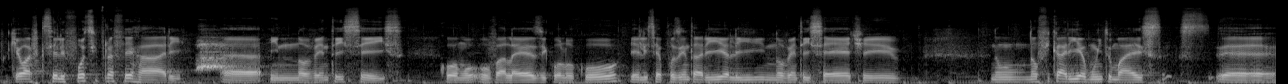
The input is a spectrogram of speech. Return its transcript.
Porque eu acho que se ele fosse para Ferrari uh, em 96, como o Valese colocou, ele se aposentaria ali em 97. Não, não ficaria muito mais. É,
